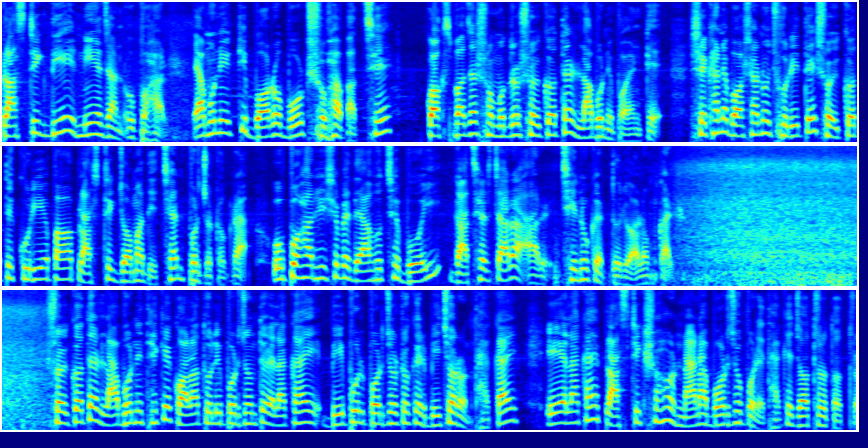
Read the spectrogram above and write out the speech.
প্লাস্টিক দিয়ে নিয়ে যান উপহার। এমনই একটি বড় বোর্ড শোভা পাচ্ছে কক্সবাজার সমুদ্র সৈকতের লাবণী পয়েন্টে। সেখানে বসানো ঝুড়িতে সৈকতে কুড়িয়ে পাওয়া প্লাস্টিক জমা দিচ্ছেন পর্যটকরা। উপহার হিসেবে দেয়া হচ্ছে বই, গাছের চারা আর ঝিনুকের তৈরি অলংকার সৈকতের লাবণী থেকে কলাতলি পর্যন্ত এলাকায় বিপুল পর্যটকের বিচরণ থাকায় এ এলাকায় প্লাস্টিক সহ নানা বর্জ্য পড়ে থাকে যত্রতত্র,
